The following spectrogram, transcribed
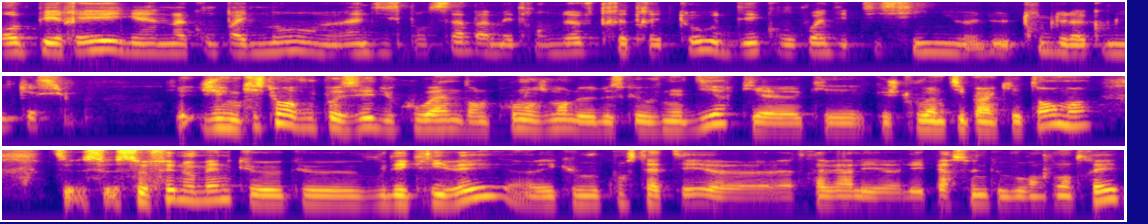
repérer, il y a un accompagnement euh, indispensable à mettre en œuvre très très tôt dès qu'on voit des petits signes de troubles de la communication. J'ai une question à vous poser, du coup, Anne, dans le prolongement de, ce que vous venez de dire, qui, euh, que je trouve un petit peu inquiétant, moi. Ce, phénomène que, vous décrivez euh, et que vous constatez euh, à travers les, personnes que vous rencontrez,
